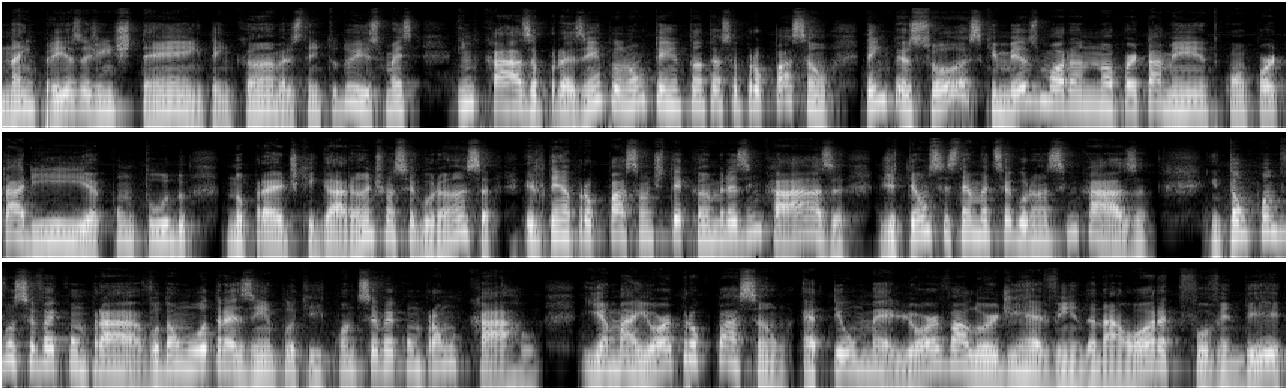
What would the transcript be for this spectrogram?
na empresa a gente tem tem, tem câmeras, tem tudo isso, mas em casa, por exemplo, eu não tenho tanta essa preocupação. Tem pessoas que, mesmo morando no apartamento, com a portaria, com tudo no prédio que garante uma segurança, ele tem a preocupação de ter câmeras em casa, de ter um sistema de segurança em casa. Então, quando você vai comprar, vou dar um outro exemplo aqui, quando você vai comprar um carro e a maior preocupação é ter o melhor valor de revenda na hora que for vender,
